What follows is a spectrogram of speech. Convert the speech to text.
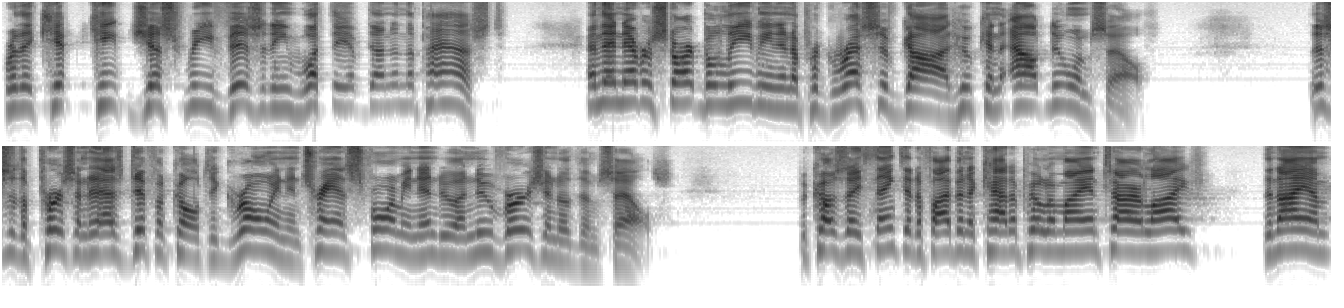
where they keep, keep just revisiting what they have done in the past. And they never start believing in a progressive God who can outdo himself. This is the person that has difficulty growing and transforming into a new version of themselves because they think that if I've been a caterpillar my entire life, then I am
